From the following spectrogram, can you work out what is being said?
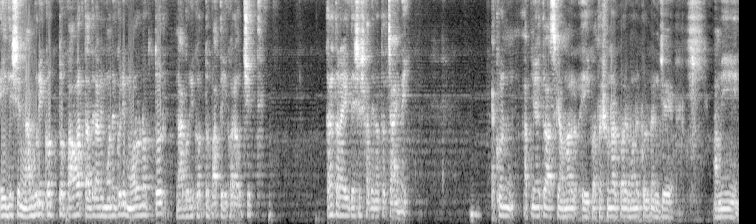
এই দেশের নাগরিকত্ব পাওয়ার, তাদের আমি মনে করি মরণোত্তর নাগরিকত্ব বাতিল করা উচিত। কারণ তারা এই দেশে স্বাধীনতা চায় নাই? এখন আপনি হয়তো আজকে আমার এই কথা শোনার পরে মনে করবেন যে আমি,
